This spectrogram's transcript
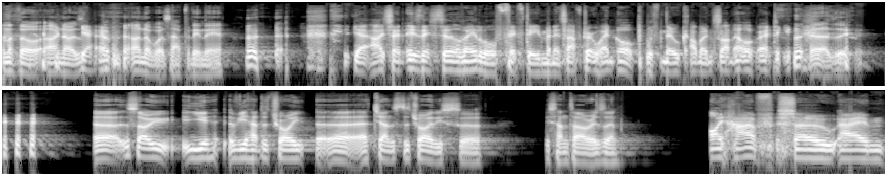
And I thought, I know, Yeah. I know what's happening here. yeah, I said, is this still available? Fifteen minutes after it went up, with no comments on it already. That's it. Uh, so you have you had to try uh, a chance to try this uh, this Antares then? I have. So um,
